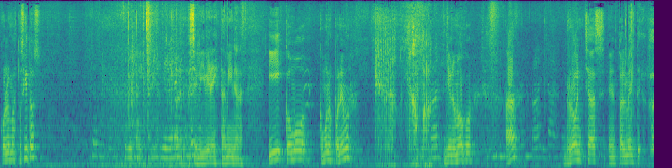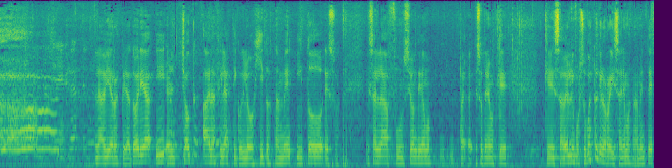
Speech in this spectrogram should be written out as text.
con los mastocitos? Se libera histamina. ¿Y cómo, cómo nos ponemos? Lleno moco. ¿Ah? Ronchas, eventualmente. La vía respiratoria y el shock anafiláctico y los ojitos también y todo eso. Esa es la función, digamos, eso tenemos que, que saberlo y por supuesto que lo revisaremos nuevamente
